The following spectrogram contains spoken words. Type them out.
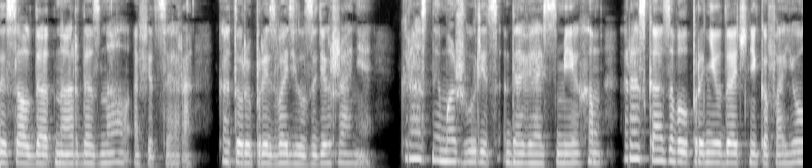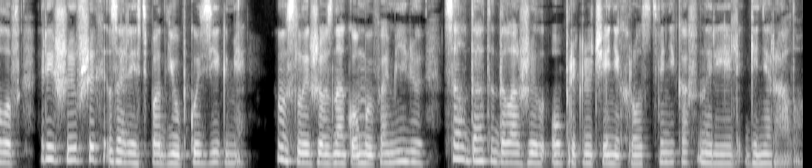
из солдат Нарда знал офицера, который производил задержание. Красный мажурец, давясь смехом, рассказывал про неудачников айолов, решивших залезть под юбку Зигме. Услышав знакомую фамилию, солдат доложил о приключениях родственников Нориэль генералу.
